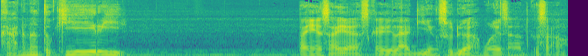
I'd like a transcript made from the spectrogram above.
Kanan atau kiri? Tanya saya sekali lagi yang sudah mulai sangat kesal.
